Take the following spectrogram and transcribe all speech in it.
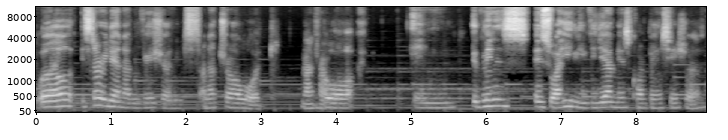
Well, it's not really an abbreviation; it's an actual word. natural. But in it means in Swahili, Fidia means compensation.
